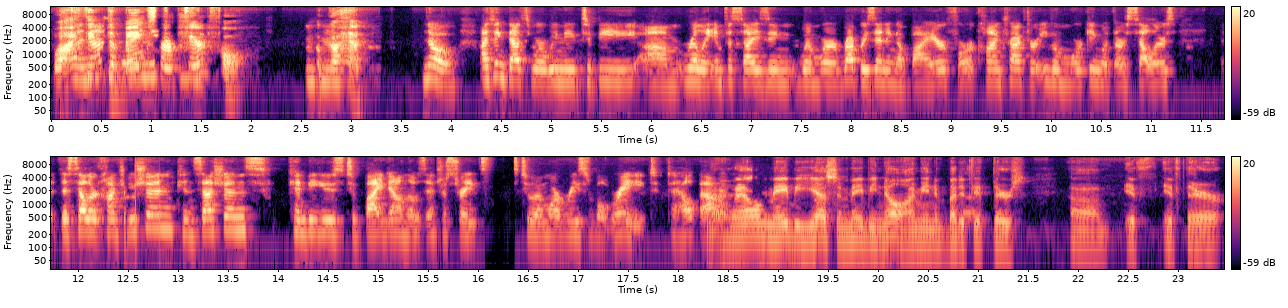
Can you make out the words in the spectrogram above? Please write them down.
Well, I And think the banks we- are fearful. Oh, Mhm. go ahead. No, I think that's where we need to be um, really emphasizing when we're representing a buyer for a contract or even working with our sellers. The seller contribution concessions can be used to buy down those interest rates to a more reasonable rate to help out. Well, maybe yes and maybe no. I mean, but if, if there's um, if if their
